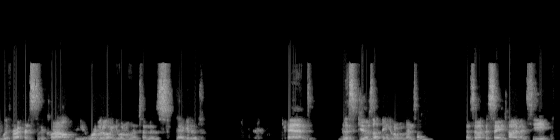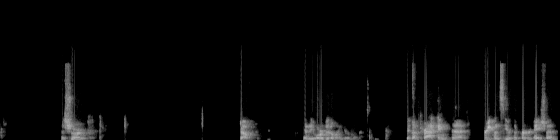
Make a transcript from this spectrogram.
with reference to the cloud, the orbital angular momentum is negative. And this gives up angular momentum. And so at the same time, I'd see a sharp jump in the orbital angular momentum. If I'm tracking the frequency of the perturbation,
